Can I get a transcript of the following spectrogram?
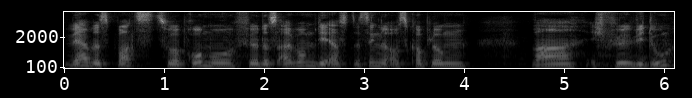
Werbespots zur Promo für das Album. Die erste Single-Auskopplung war Ich fühl wie du.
